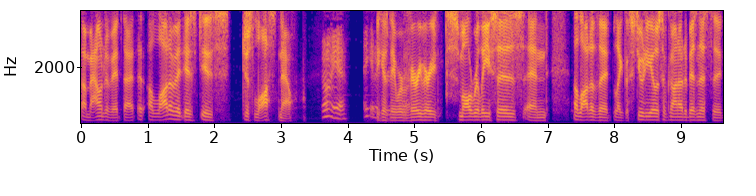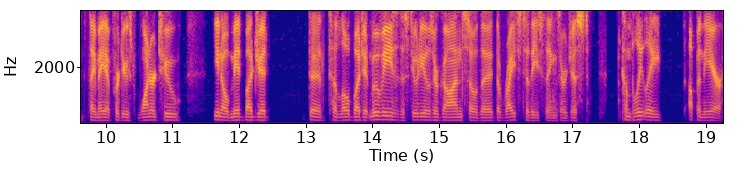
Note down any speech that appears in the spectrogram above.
amount of it that a lot of it is is just lost now Oh yeah, because they were very very small releases, and a lot of the like the studios have gone out of business. That they may have produced one or two, you know, mid budget to, to low budget movies. The studios are gone, so the the rights to these things are just completely up in the air.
